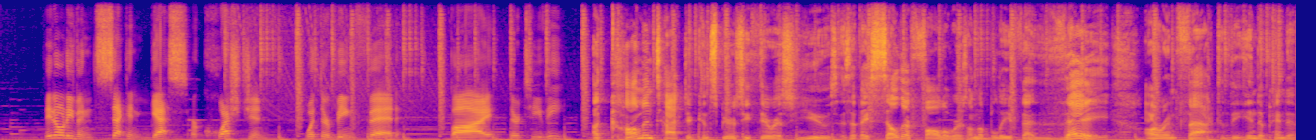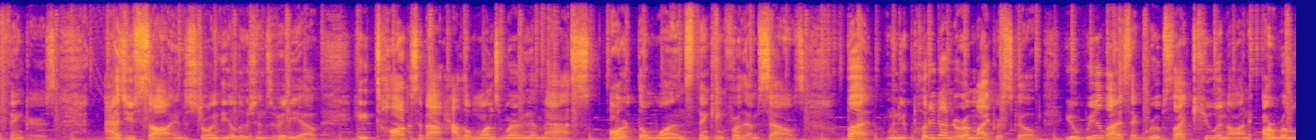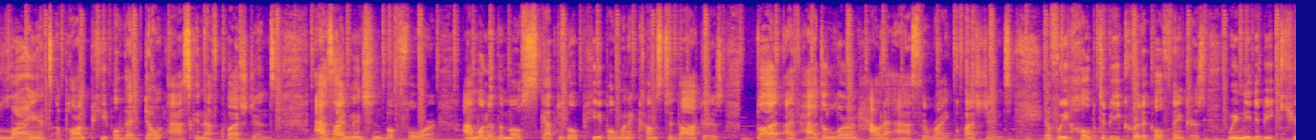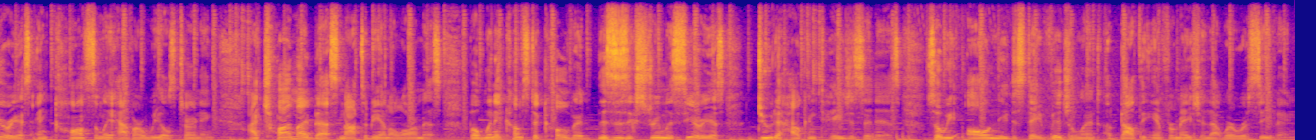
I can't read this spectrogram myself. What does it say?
They don't even second guess or question what they're being fed by their TV. A common tactic conspiracy theorists use is that they sell their followers on the belief that they are in fact the independent thinkers. As you saw in Destroying the Illusions video, he talks about how the ones wearing the masks aren't the ones thinking for themselves. But when you put it under a microscope, you realize that groups like QAnon are reliant upon people that don't ask enough questions. As I mentioned before, I'm one of the most skeptical people when it comes to doctors, but I've had to learn how to ask the right questions. If we hope to be critical thinkers, we need to be curious and constantly have our wheels turning. I try my best not to be an alarmist, but when it comes to COVID, this is extremely serious due to how contagious it is. So we all need to stay vigilant about the information that we're receiving.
